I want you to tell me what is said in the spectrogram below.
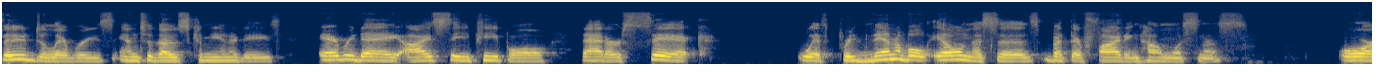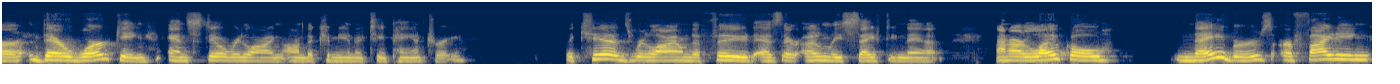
food deliveries into those communities. Every day I see people that are sick with preventable illnesses, but they're fighting homelessness. Or they're working and still relying on the community pantry the kids rely on the food as their only safety net. And our local neighbors are fighting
